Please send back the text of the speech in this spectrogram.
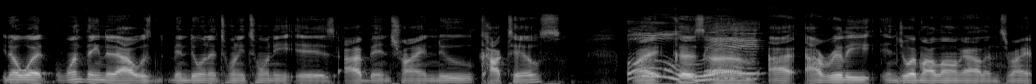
You know what? One thing that I was been doing in 2020 is I've been trying new cocktails, right? Because um. I I really enjoy my Long Island's, right?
